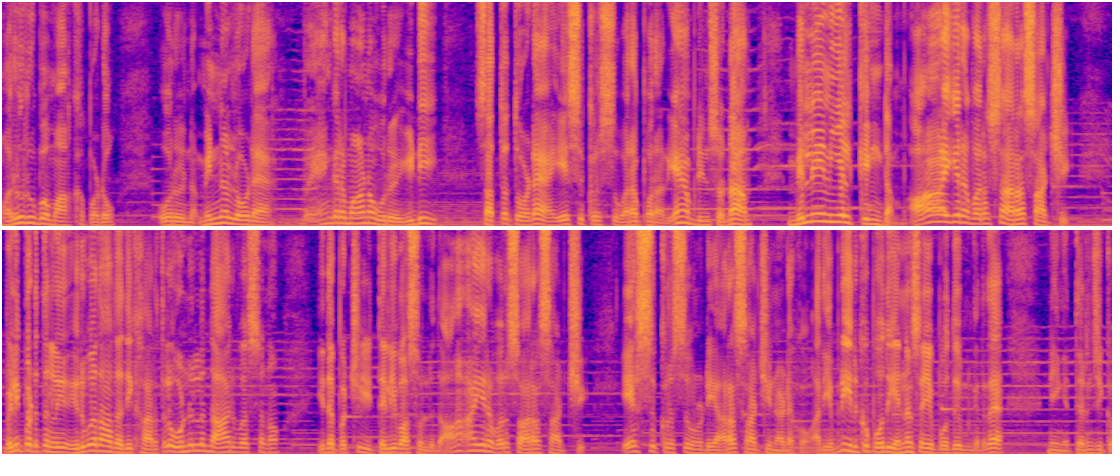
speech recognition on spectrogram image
மறுரூபமாக்கப்படும் ஒரு மின்னலோட பயங்கரமான ஒரு இடி சத்தத்தோட இயேசு கிறிஸ்து வரப்போகிறார் ஏன் அப்படின்னு சொன்னால் மில்லேனியல் கிங்டம் ஆயிரம் வருஷ அரசாட்சி. வெளிப்படுத்தின இருபதாவது அதிகாரத்தில் ஒன்றுலேருந்து ஆறு வசனம் இதை பற்றி தெளிவாக சொல்லுது. ஆயிரம் வருஷம் அரசாட்சி. இயேசு கிறிஸ்துவனுடைய அரசாட்சி நடக்கும். அது எப்படி இருக்க போகுது என்ன செய்ய போகுதுங்கிறத நீங்கள் தெரிஞ்சுக்க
